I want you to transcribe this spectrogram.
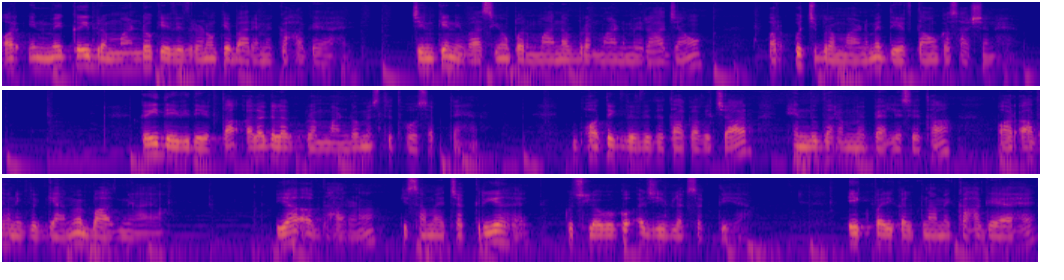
और इनमें कई ब्रह्मांडों के विवरणों के बारे में कहा गया है, जिनके निवासियों पर मानव ब्रह्मांड में राजाओं और उच्च ब्रह्मांड में देवताओं का शासन है। कई देवी देवता अलग अलग ब्रह्मांडों में स्थित हो सकते हैं। भौतिक विविधता का विचार हिंदू धर्म में पहले से था और आधुनिक विज्ञान में बाद में आया। यह अवधारणा कि समय चक्रीय है कुछ लोगों को अजीब लग सकती है। एक परिकल्पना में कहा गया है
